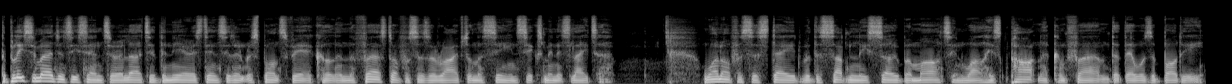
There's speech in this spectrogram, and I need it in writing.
The police emergency centre alerted the nearest incident response vehicle, and the first officers arrived on the scene six minutes later. One officer stayed with the suddenly sober Martin while his partner confirmed that there was a body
